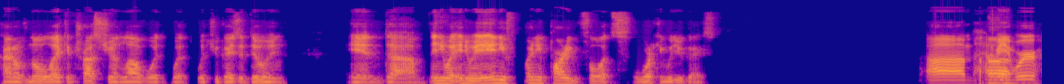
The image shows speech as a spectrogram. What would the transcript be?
kind of know, like, and trust you and love what what, what you guys are doing. And um, anyway, anyway, any any parting thoughts working with you guys? Um, I mean, uh, we're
